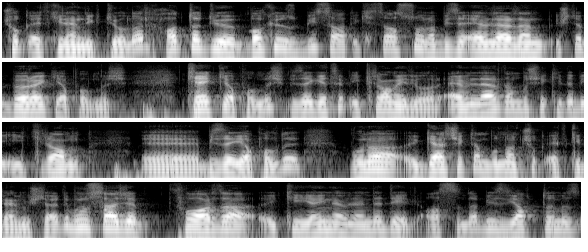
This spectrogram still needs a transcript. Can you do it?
Çok etkilendik diyorlar. Hatta diyor bakıyoruz bir saat iki saat sonra bize evlerden işte börek yapılmış, kek yapılmış. Bize getirip ikram ediyorlar. Evlerden bu şekilde bir ikram e, bize yapıldı. Buna gerçekten bundan çok etkilenmişlerdi. Bunu sadece fuardaki yayın evlerinde değil. Aslında biz yaptığımız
